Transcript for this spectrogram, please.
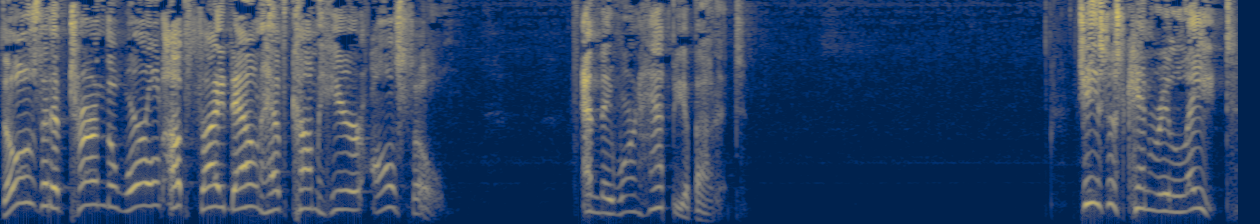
those that have turned the world upside down have come here also and they weren't happy about it. Jesus can relate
